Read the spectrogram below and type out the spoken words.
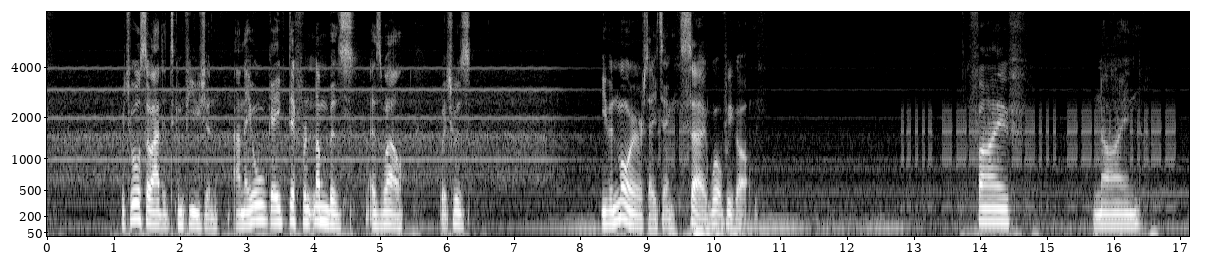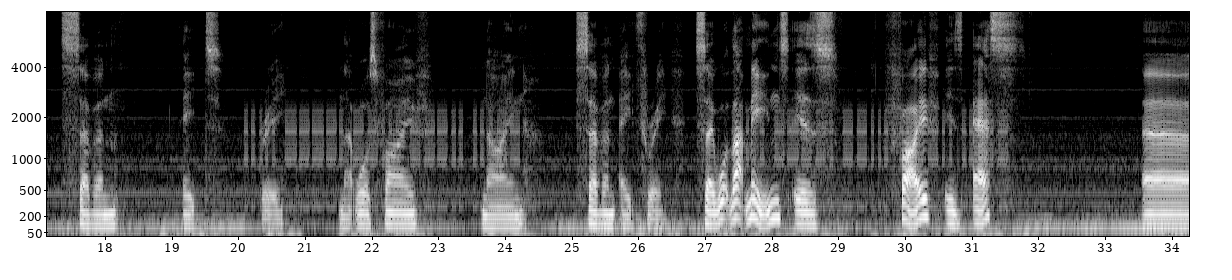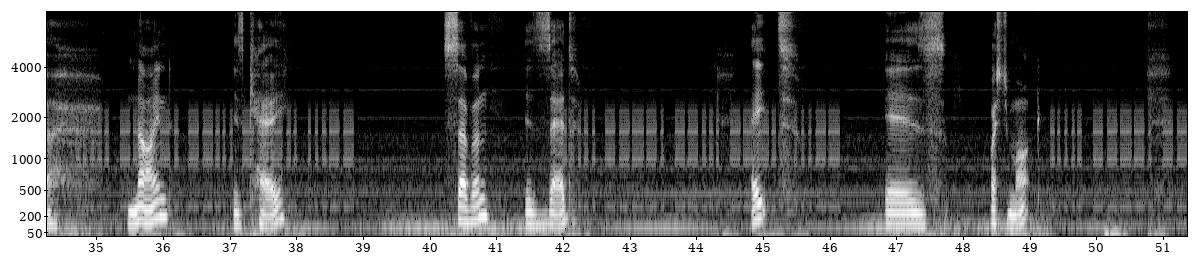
which also added to confusion, and they all gave different numbers as well, which was even more irritating. So, what have we got? Five, nine, seven, eight, three, and that was five, nine. 783. So what that means is 5 is S, Uh, 9 is K. 7 is Z. 8 is question mark.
